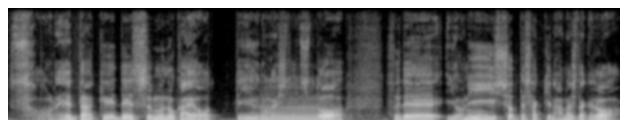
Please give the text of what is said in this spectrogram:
それだけで済むのかよっていうのが一つと、それで4人一緒ってさっきの話だけど、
